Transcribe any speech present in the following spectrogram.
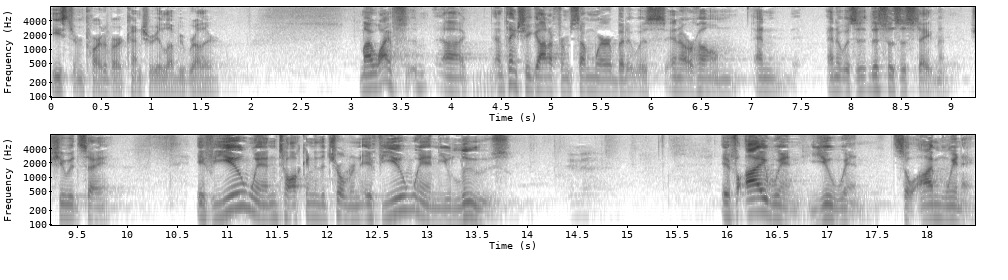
eastern part of our country. Love you, brother. My wife, uh, I think she got it from somewhere, but it was in our home, and and it was this was a statement. She would say, "If you win, talking to the children, if you win, you lose. Amen. If I win, you win. So I'm winning."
